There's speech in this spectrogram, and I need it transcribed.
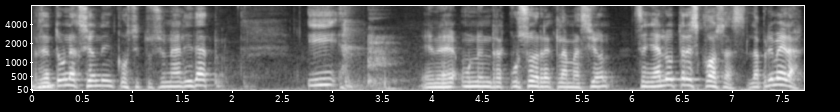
presentó una acción de inconstitucionalidad y en eh, un recurso de reclamación señaló tres cosas. La primera,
